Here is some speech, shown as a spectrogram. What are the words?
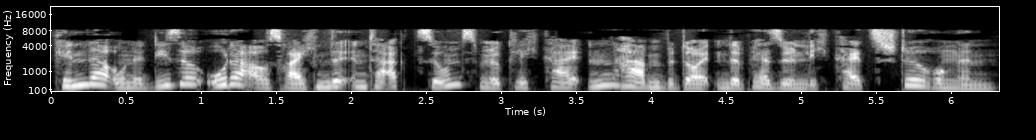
Kinder ohne diese oder ausreichende Interaktionsmöglichkeiten haben bedeutende Persönlichkeitsstörungen,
